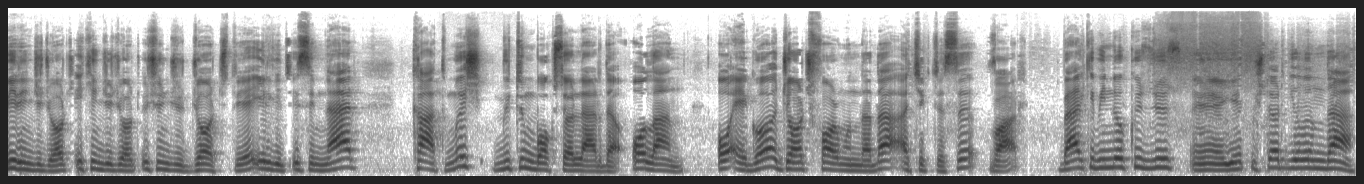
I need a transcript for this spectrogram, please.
Birinci George, ikinci George, üçüncü George diye ilginç isimler katmış. Bütün boksörlerde olan o ego George Foreman'da da açıkçası var. Belki 1974 yılında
